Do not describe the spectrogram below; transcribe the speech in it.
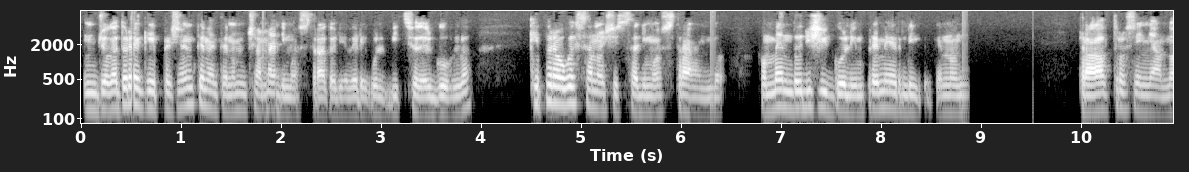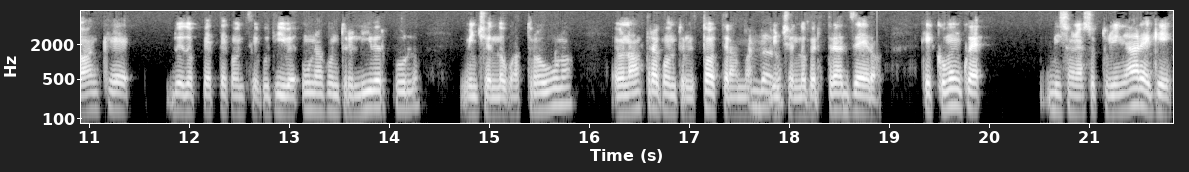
un giocatore che precedentemente non ci ha mai dimostrato di avere quel vizio del gol, che però quest'anno ci sta dimostrando con ben 12 gol in Premier League, che non... tra l'altro segnando anche due doppiette consecutive, una contro il Liverpool vincendo 4-1 e un'altra contro il Tottenham vincendo per 3-0, che comunque bisogna sottolineare che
